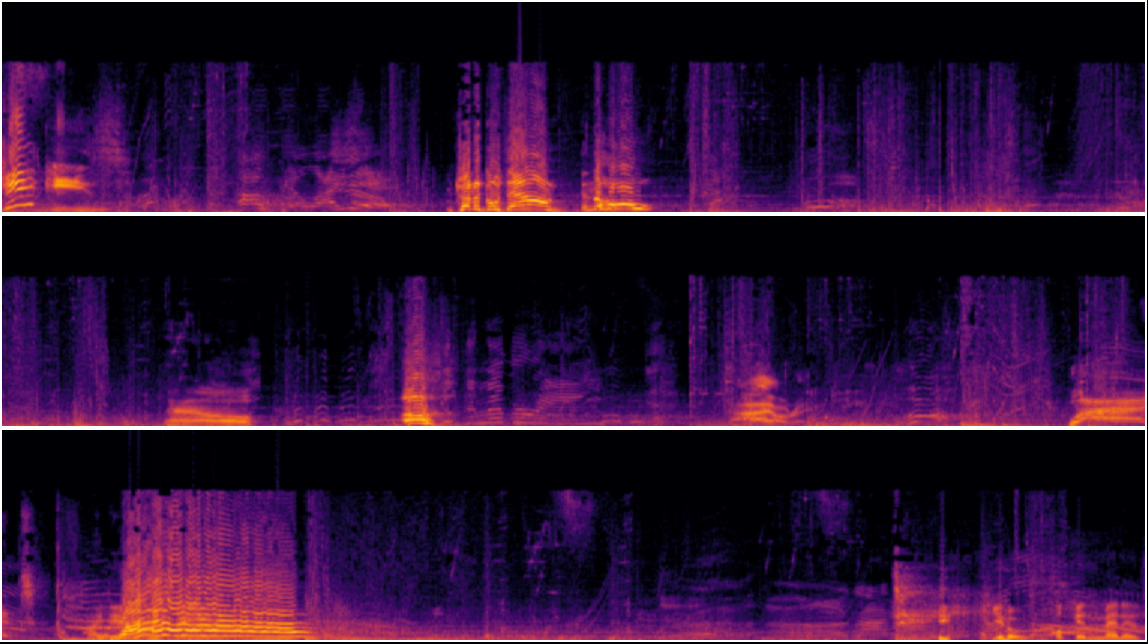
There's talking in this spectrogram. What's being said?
Jinkies! Hope you like it. I'm trying to go down in the hole. Help! Oh, Still delivering. Die already. What? My dude. Wow! Not Yo, fucking menace.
